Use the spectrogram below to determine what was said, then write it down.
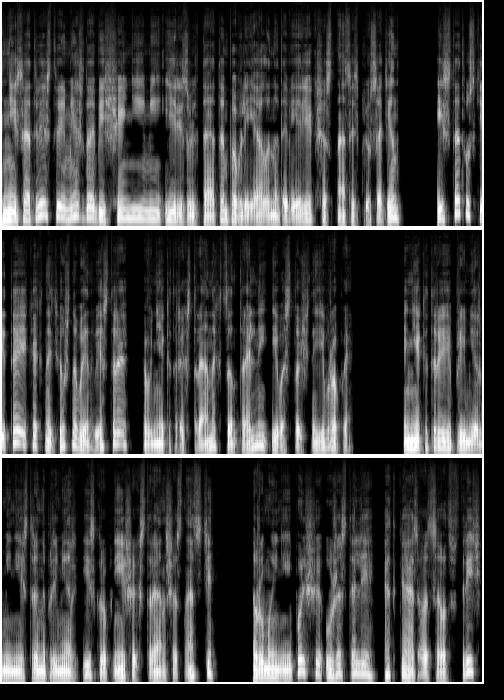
Несоответствие между обещаниями и результатом повлияло на доверие к 16 плюс 1 и статус Китая как надежного инвестора в некоторых странах Центральной и Восточной Европы. Некоторые премьер-министры, например, из крупнейших стран 16, Румынии и Польши, уже стали отказываться от встреч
